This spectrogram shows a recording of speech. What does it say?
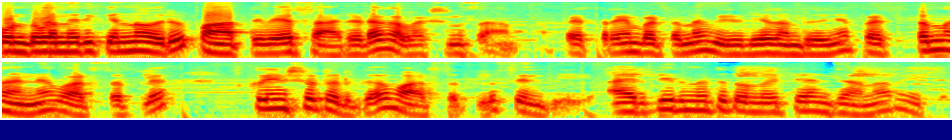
കൊണ്ടുവന്നിരിക്കുന്ന ഒരു പാർട്ടി വെയർ സാരിയുടെ കളക്ഷൻസ് ആണ്. അപ്പോൾ എത്രയും പെട്ടെന്ന് വീഡിയോ കണ്ടു കഴിഞ്ഞാൽ പെട്ടെന്ന് തന്നെ വാട്സപ്പിൽ സ്ക്രീൻഷോട്ട് എടുക്കുക വാട്സപ്പിൽ സെൻഡ് ചെയ്യുക. ആയിരത്തി ഇരുന്നൂറ്റി തൊണ്ണൂറ്റി അഞ്ചാണ് റേറ്റ്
